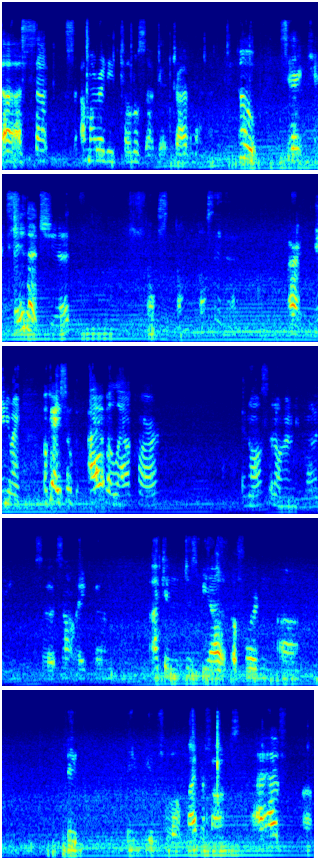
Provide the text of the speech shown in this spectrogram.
uh, suck. I'm already total suck at driving. No, Siri, you can't say that shit. Don't say that. All right. Anyway, okay. So I have a loud car, and also don't have any money, so it's not like um, I can just be out affording uh, big, big, beautiful microphones. I have um,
